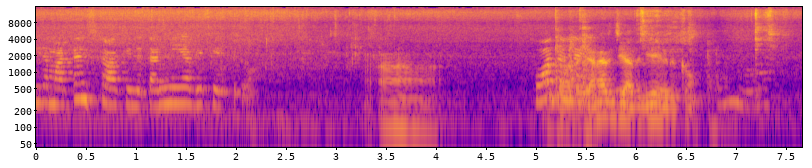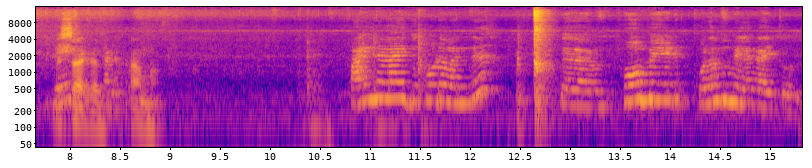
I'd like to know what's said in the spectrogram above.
இந்த மட்டன் ஸ்டாக் இந்த தண்ணியை அப்படியே சேர்த்துக்கலாம். போதும் அதோட எனர்ஜி அதுலேயே இருக்கும். மிஸ் ஆகாது. ஆமாம் ஃபைனலாக இது கூட வந்து ஹோம்மேட் குழம்பு மிளகாய் தூள்.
